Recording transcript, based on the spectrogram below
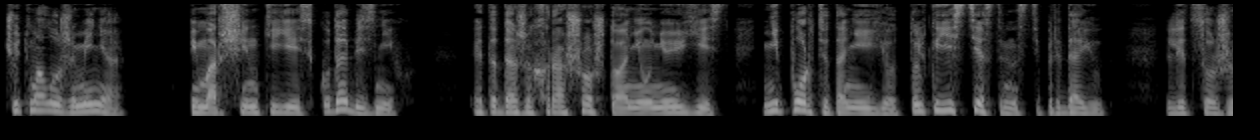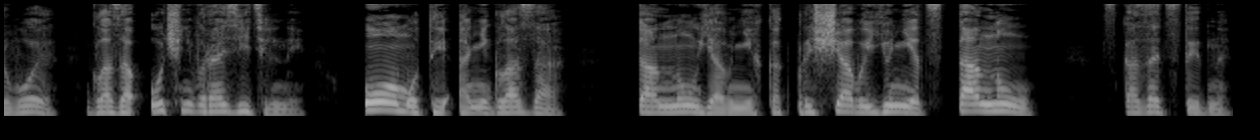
чуть моложе меня. И морщинки есть, куда без них. Это даже хорошо, что они у нее есть. Не портят они ее, только естественности придают. Лицо живое, глаза очень выразительные. Омуты, а не глаза. Тону я в них, как прыщавый юнец, тону. Сказать стыдно.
